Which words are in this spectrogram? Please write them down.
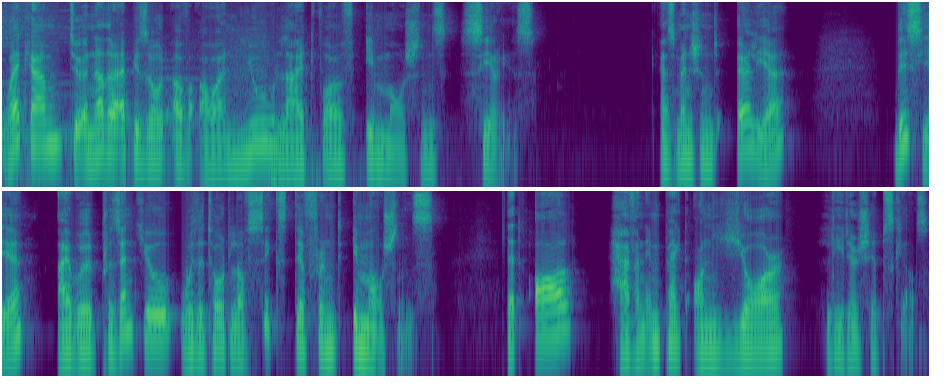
Welcome to another episode of our new LEITWOLF Emotions series. As mentioned earlier, this year I will present you with a total of six different emotions that all have an impact on your leadership skills.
